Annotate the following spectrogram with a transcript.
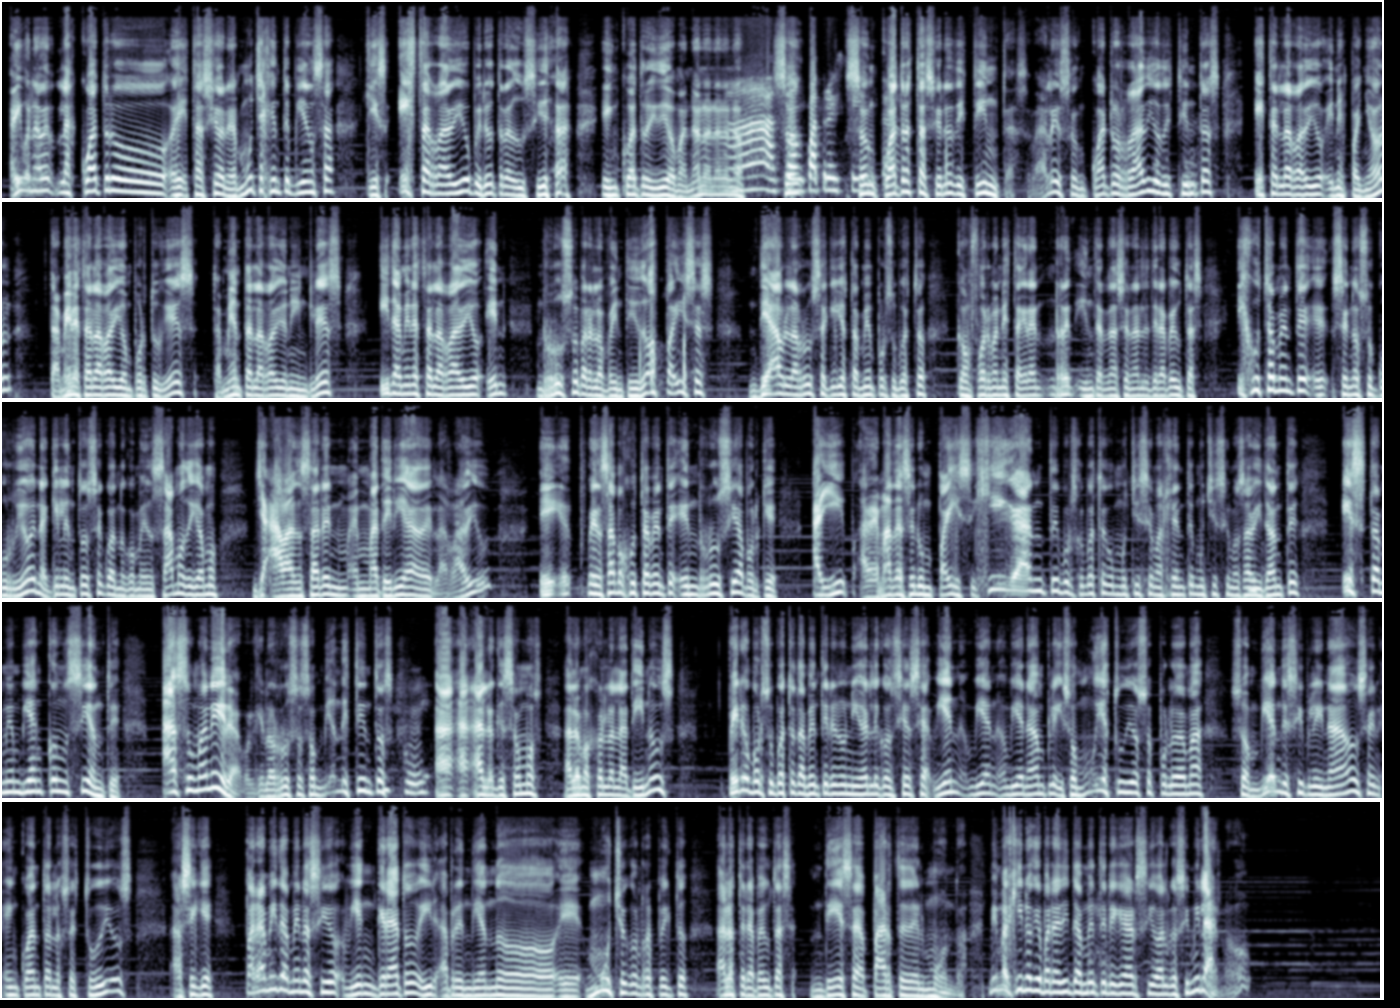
Ahí van a ver las cuatro eh, estaciones. Mucha gente piensa que es esta radio, pero traducida en cuatro idiomas. No, no, no, no. Ah, son, cuatro distintas. Son cuatro estaciones distintas, ¿vale? Son cuatro radios distintas. Esta es la radio en español, también está la radio en portugués, también está la radio en inglés y también está la radio en ruso para los 22 países de habla rusa, que ellos también, por supuesto, conforman esta gran red internacional de terapeutas. Y justamente eh, se nos ocurrió en aquel entonces, cuando comenzamos, digamos, ya a avanzar en, materia de la radio, eh, eh, pensamos justamente en Rusia, porque allí, además de ser un país gigante, por supuesto, con muchísima gente, muchísimos habitantes, es también bien consciente a su manera, porque los rusos son bien distintos a, lo que somos a lo mejor los latinos, pero por supuesto también tienen un nivel de conciencia bien, bien, bien amplio y son muy estudiosos por lo demás, son bien disciplinados en, cuanto a los estudios, así que para mí también ha sido bien grato ir aprendiendo eh, mucho con respecto a los terapeutas de esa parte del mundo. Me imagino que para ti también tiene que haber sido algo similar, ¿no?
